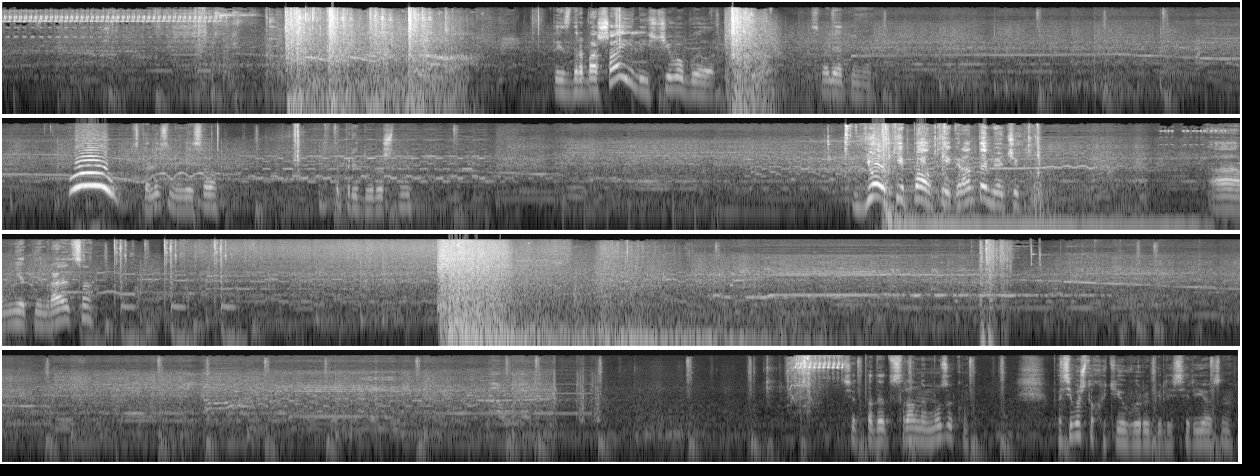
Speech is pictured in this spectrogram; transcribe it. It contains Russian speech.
Ты из дробаша или из чего было? Свали от меня. У! С колесами весело. Это придурочно. Ёлки-палки, гранатометчик. А, мне это не нравится. Под эту сраную музыку. Спасибо, что хоть ее вырубили, серьезно.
